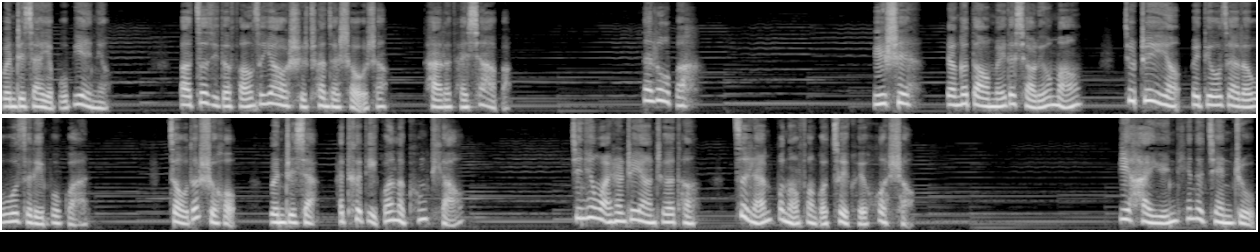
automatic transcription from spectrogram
温之夏也不别扭，把自己的房子钥匙串在手上，抬了抬下巴：“带路吧。”于是，两个倒霉的小流氓就这样被丢在了屋子里不管。走的时候，温之夏还特地关了空调。今天晚上这样折腾，自然不能放过罪魁祸首。碧海云天的建筑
